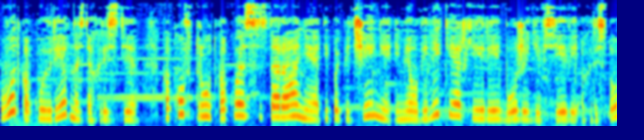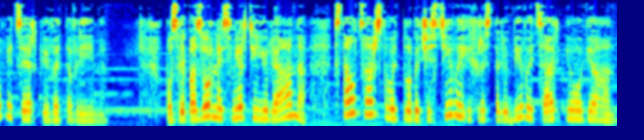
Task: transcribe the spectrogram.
Вот какую ревность о Христе, каков труд, какое старание и попечение имел великий архиерей Божий Евсевий о Христовой Церкви в это время. После позорной смерти Юлиана стал царствовать благочестивый и христолюбивый царь Иовиан,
